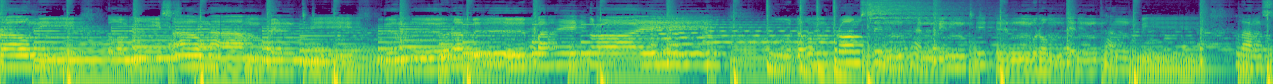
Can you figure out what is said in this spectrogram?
เรานี่ก็มีสาวงามเป็นที่เรื่องลือระบือไปไกลอุดมพร้อมสิ้นแผ่นดิน รังศ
